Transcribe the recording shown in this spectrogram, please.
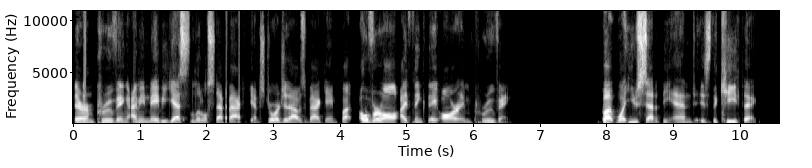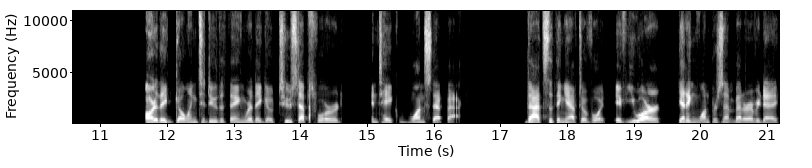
They're improving. I mean, maybe yes, a little step back against Georgia. That was a bad game, but overall, I think they are improving. But what you said at the end is the key thing. Are they going to do the thing where they go two steps forward and take one step back? That's the thing you have to avoid. If you are getting 1% better every day,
